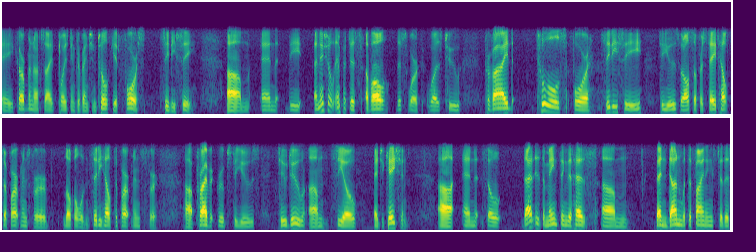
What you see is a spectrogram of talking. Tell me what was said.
a carbon monoxide poisoning prevention toolkit for CDC. Um, and the initial impetus of all this work was to provide tools for CDC to use, but also for state health departments, for local and city health departments, for uh, private groups to use to do um, CO education. Uh, and so that is the main thing that has um, been done with the findings to this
